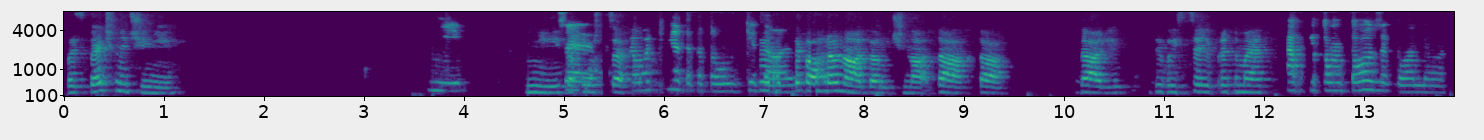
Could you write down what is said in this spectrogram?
Безпечний чи ні? Ні. Ні, Це- також це, ракета, которую це така граната ручна. Так, так. Далі. Дивись цей предмет. А потом тоже граната.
